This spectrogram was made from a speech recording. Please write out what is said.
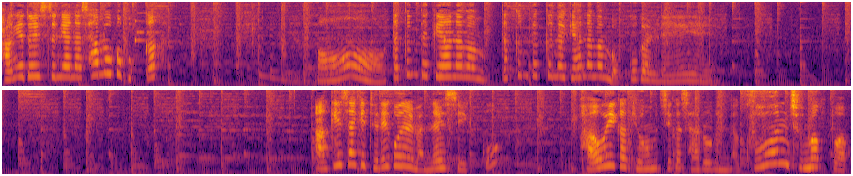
방에도 있으니 하나 사 먹어볼까? 어 따끈따끈하게 하나만 따끈따끈하게 하나만 먹고 갈래 아기자기 드래곤을 만날 수 있고 바우이가 경험치가 잘 오른다. 구운 주먹밥.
